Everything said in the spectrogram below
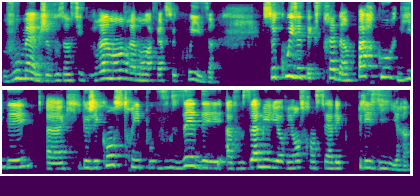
vous-même. Je vous incite vraiment, vraiment à faire ce quiz. Ce quiz est extrait d'un parcours guidé euh, que j'ai construit pour vous aider à vous améliorer en français avec plaisir.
